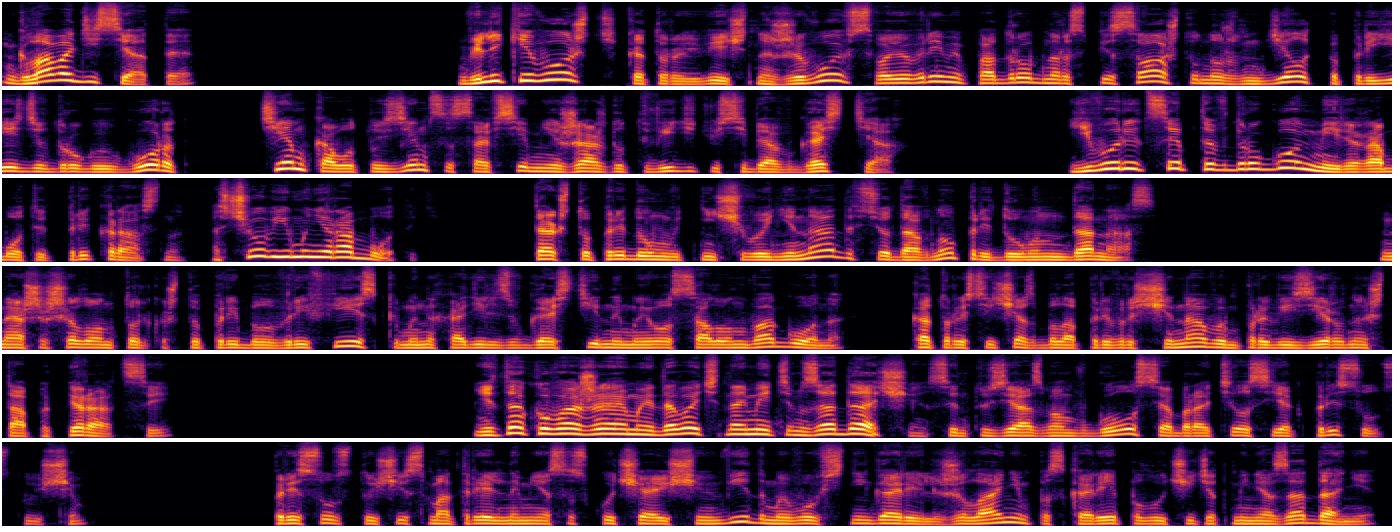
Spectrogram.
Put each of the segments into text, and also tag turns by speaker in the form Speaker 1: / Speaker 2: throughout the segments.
Speaker 1: Глава 10. Великий вождь, который вечно живой, в свое время подробно расписал, что нужно делать по приезде в другой город тем, кого туземцы совсем не жаждут видеть у себя в гостях. Его рецепты в другом мире работают прекрасно, а с чего бы ему не работать? Так что придумывать ничего и не надо, все давно придумано до нас. Наш эшелон только что прибыл в Рифейск, и мы находились в гостиной моего салон-вагона, которая сейчас была превращена в импровизированный штаб операции. «Итак, уважаемые, давайте наметим задачи», — с энтузиазмом в голосе обратился я к присутствующим. Присутствующие смотрели на меня со скучающим видом и вовсе не горели желанием поскорее получить от меня задание.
